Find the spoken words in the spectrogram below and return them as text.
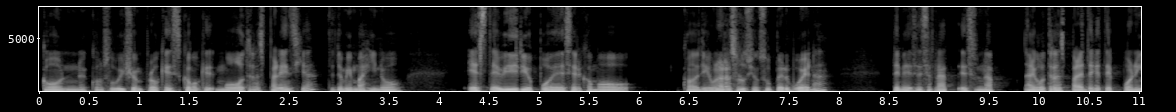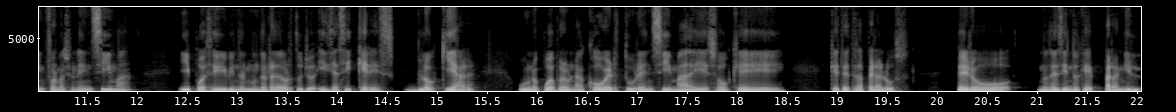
con, con su Vision Pro que es como que modo transparencia. Entonces yo me imagino este vidrio puede ser como cuando llega una resolución súper buena, tenés es, una, es una, algo transparente que te pone información encima y puedes seguir viendo el mundo alrededor tuyo. Y ya si quieres bloquear, uno puede poner una cobertura encima de eso que, que te tape la luz. Pero no sé, siento que para mí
